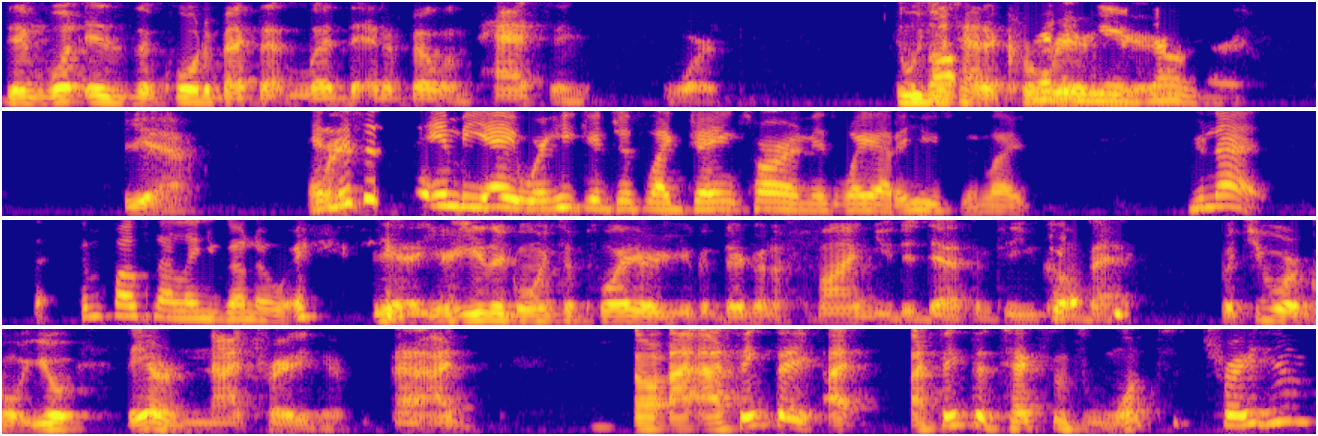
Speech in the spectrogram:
then what is the quarterback that led the NFL in passing worth? Who just had a career year? Yeah. And right. this is the NBA where he can just like James Harden his way out of Houston. Like, you're not them folks not letting you go nowhere. yeah, you're either going to play or you're, they're going to find you to death until you come yes. back. But you are going. You they are not trading him. I, uh, I, I think they. I, I think the Texans want to trade him.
